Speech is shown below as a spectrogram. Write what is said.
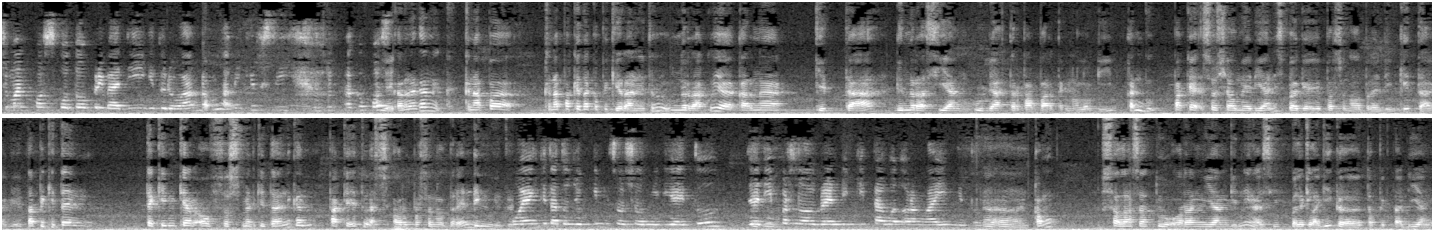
cuman post foto pribadi gitu doang aku nggak mikir sih. Aku post Ya, karena kan kenapa kenapa kita kepikiran itu? Menurut aku ya karena kita generasi yang udah terpapar teknologi kan bu- pakai sosial media ini sebagai personal branding kita gitu. Tapi kita yang taking care of sosmed kita ini kan pakai itu as our personal branding gitu. semua yang kita tunjukin di social media itu jadi Hmm. personal branding kita buat orang lain gitu Heeh. kamu salah satu orang yang gini gak sih? Balik lagi ke topik tadi yang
